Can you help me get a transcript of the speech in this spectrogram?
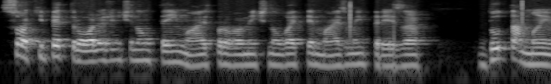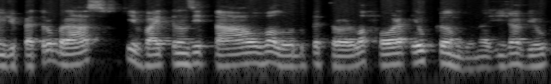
Só que petróleo a gente não tem mais, provavelmente não vai ter mais uma empresa do tamanho de Petrobras que vai transitar o valor do petróleo lá fora e o câmbio. Né? A gente já viu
